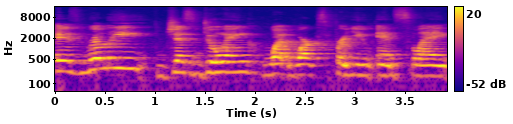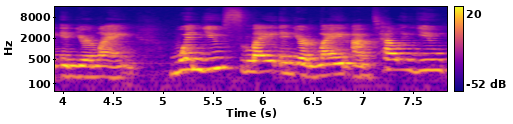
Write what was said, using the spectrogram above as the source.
is really just doing what works for you and slaying in your lane. When you slay in your lane, I'm telling you,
